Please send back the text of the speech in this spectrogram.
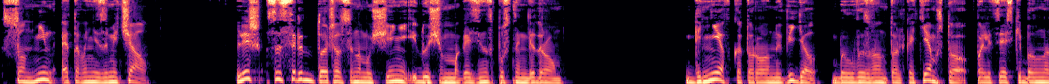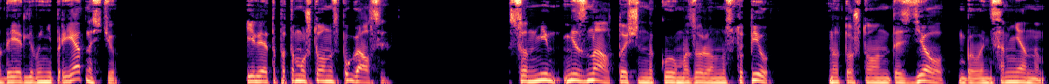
Сон Мин этого не замечал. Лишь сосредоточился на мужчине, идущем в магазин с пустым ведром. Гнев, который он увидел, был вызван только тем, что полицейский был надоедливой неприятностью? Или это потому, что он испугался? Сон Мин не знал точно, на какую мозоль он наступил, но то, что он это сделал, было несомненным.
